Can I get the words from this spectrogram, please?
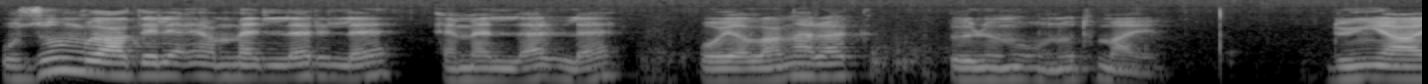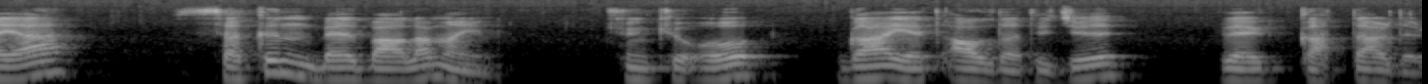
Uzun vadeli emeller ile emellerle oyalanarak ölümü unutmayın. Dünyaya sakın bel bağlamayın. Çünkü o gayet aldatıcı ve gaddardır.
